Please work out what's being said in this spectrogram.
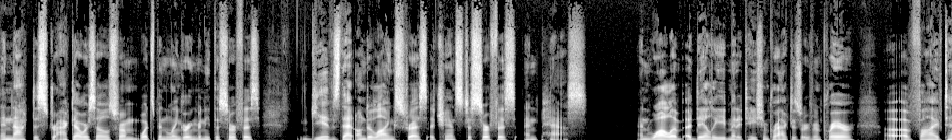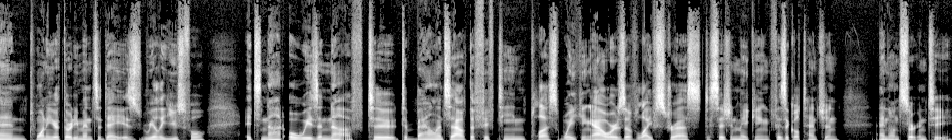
and not distract ourselves from what's been lingering beneath the surface gives that underlying stress a chance to surface and pass. And while a, a daily meditation practice or even prayer uh, of 5, 10, 20, or 30 minutes a day is really useful, it's not always enough to, to balance out the 15 plus waking hours of life stress, decision making, physical tension, and uncertainty.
